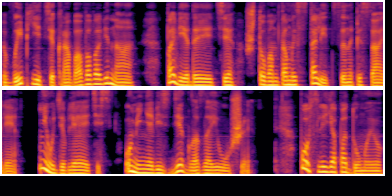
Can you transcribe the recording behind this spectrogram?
выпьете кровавого вина, поведаете, что вам там из столицы написали. Не удивляйтесь, у меня везде глаза и уши. После я подумаю,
